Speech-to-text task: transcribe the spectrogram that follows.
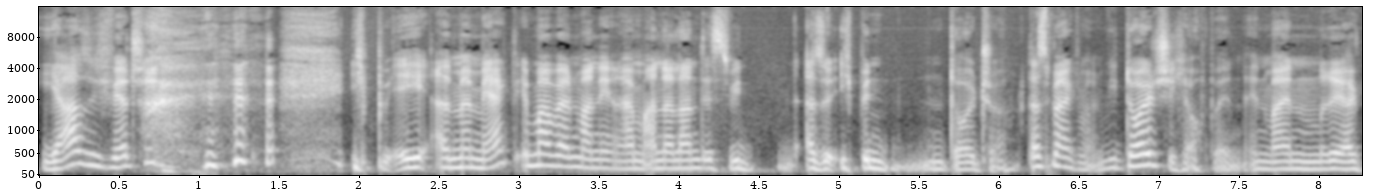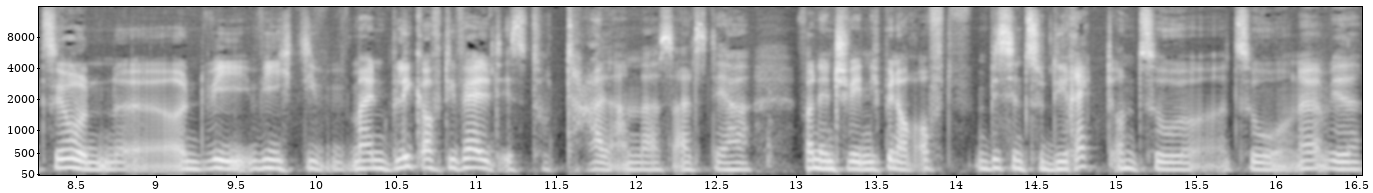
Ja, also ich werde schon. ich, also man merkt immer, wenn man in einem anderen Land ist, wie. Also ich bin Deutscher. Das merkt man, wie deutsch ich auch bin in meinen Reaktionen äh, und wie, wie ich die. Mein Blick auf die Welt ist total anders als der von den Schweden. Ich bin auch oft ein bisschen zu direkt und zu. zu ne, wir,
